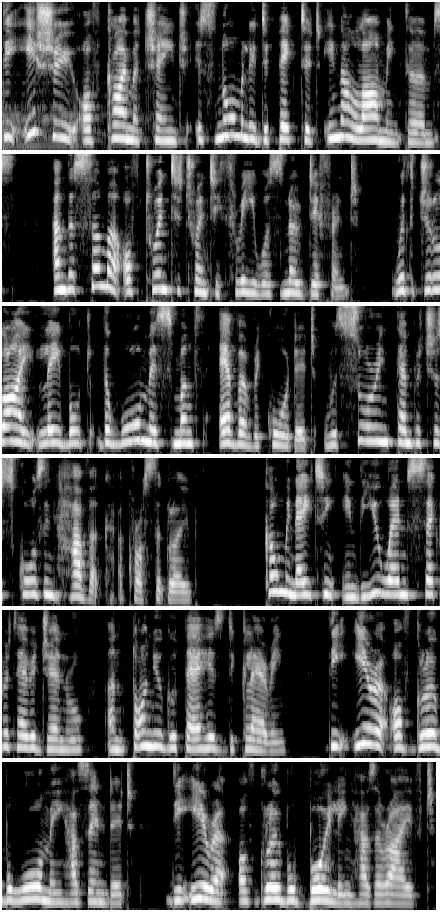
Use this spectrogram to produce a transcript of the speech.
The issue of climate change is normally depicted in alarming terms, and the summer of 2023 was no different, with July labelled the warmest month ever recorded, with soaring temperatures causing havoc across the globe culminating in the UN Secretary General Antonio Guterres declaring, The era of global warming has ended, the era of global boiling has arrived.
